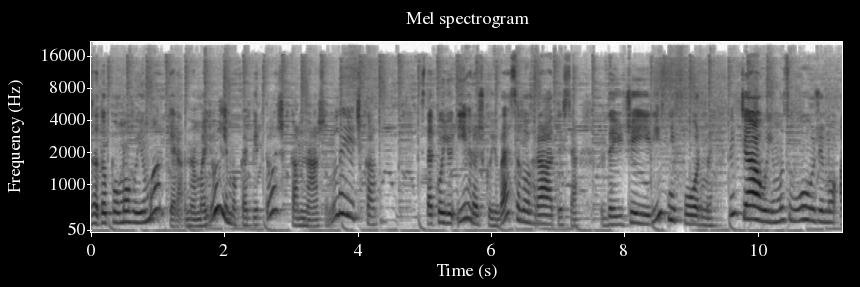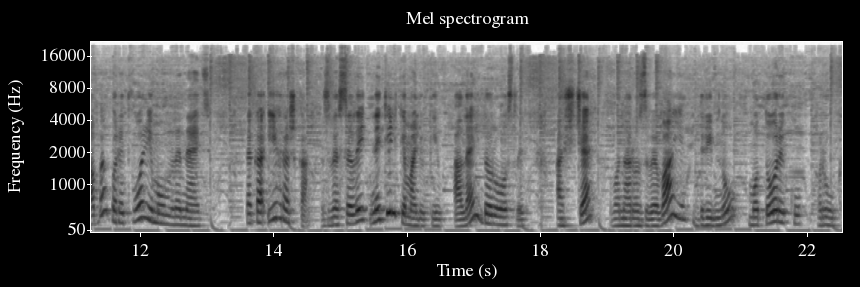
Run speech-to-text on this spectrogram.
За допомогою маркера намалюємо капітошкам нашим личка. З такою іграшкою весело гратися, додаючи їй різні форми, витягуємо, звужуємо або перетворюємо в млинець. Така іграшка звеселить не тільки малюків, але й дорослих. А ще вона розвиває дрібну моторику рук.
